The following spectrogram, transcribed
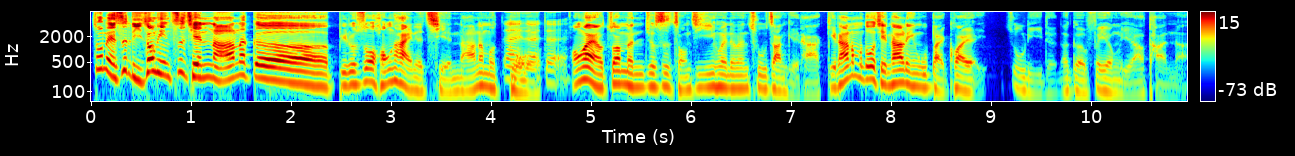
重点是李宗廷之前拿那个，比如说红海的钱拿那么多，对对对，红海有专门就是从基金会那边出账给他，给他那么多钱，他连五百块助理的那个费用也要谈了。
